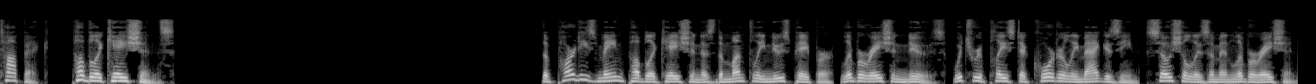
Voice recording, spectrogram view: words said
Topic: Publications The party's main publication is the monthly newspaper, Liberation News, which replaced a quarterly magazine, Socialism and Liberation.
